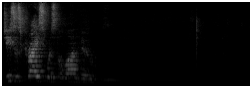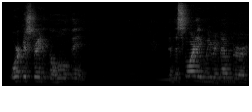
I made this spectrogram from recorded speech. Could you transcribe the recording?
Jesus Christ was the one who orchestrated the whole thing. And this morning we remember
